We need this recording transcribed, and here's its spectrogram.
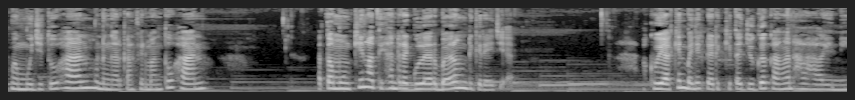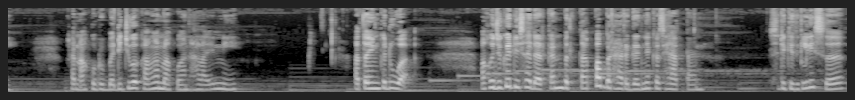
memuji Tuhan, mendengarkan firman Tuhan, atau mungkin latihan reguler bareng di gereja? Aku yakin banyak dari kita juga kangen hal-hal ini, karena aku pribadi juga kangen melakukan hal ini. Atau yang kedua, aku juga disadarkan betapa berharganya kesehatan. Sedikit klise,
